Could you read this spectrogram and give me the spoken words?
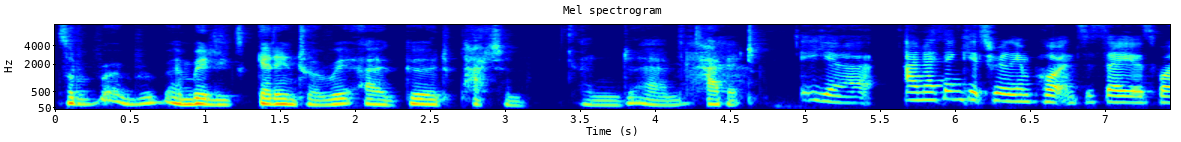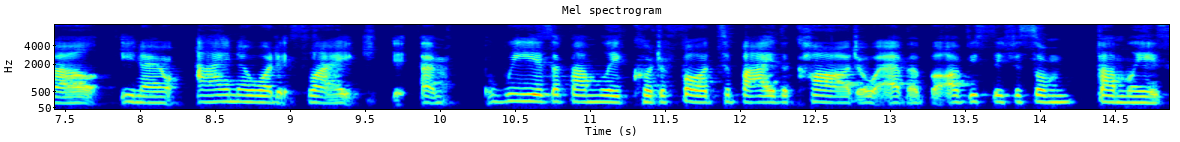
sort of and really get into a, re- a good pattern and um, habit. Yeah. And I think it's really important to say as well, you know, I know what it's like. Um, we as a family could afford to buy the card or whatever. But obviously for some families,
